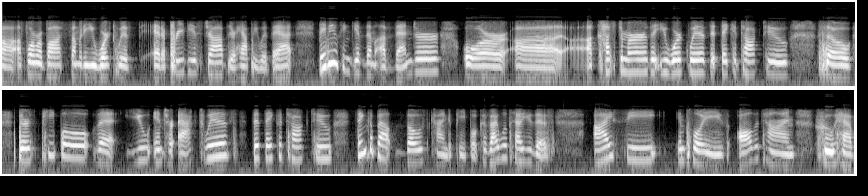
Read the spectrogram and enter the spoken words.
uh, a former boss, somebody you worked with at a previous job, they're happy with that. Maybe you can give them a vendor or uh, a customer that you work with that they could talk to. So there's people that you interact with that they could talk to. Think about those kind of people because I will tell you this. I see employees all the time who have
